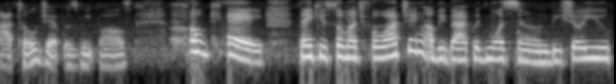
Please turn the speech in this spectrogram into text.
I told you it was meatballs. Okay, thank you so much for watching. I'll be back with more soon. Be sure you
